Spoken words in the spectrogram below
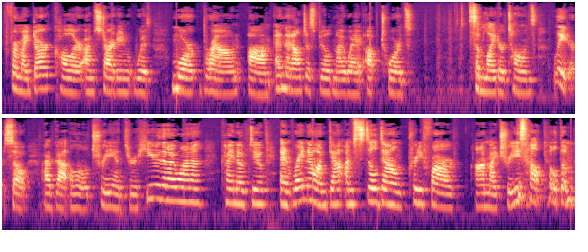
for my dark color, I'm starting with more brown, um, and then I'll just build my way up towards some lighter tones later. So I've got a little tree in through here that I want to kind of do. And right now I'm down, I'm still down pretty far on my trees. I'll build them,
